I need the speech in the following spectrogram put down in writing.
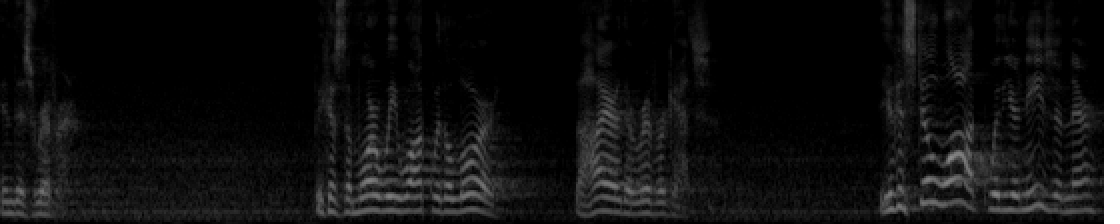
in this river. Because the more we walk with the Lord, the higher the river gets. You can still walk with your knees in there.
